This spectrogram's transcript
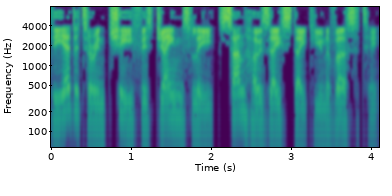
The editor-in-chief is James Lee, San Jose State University.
